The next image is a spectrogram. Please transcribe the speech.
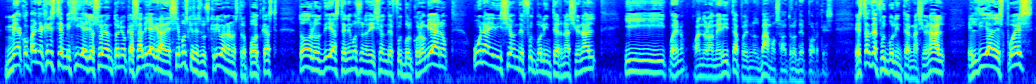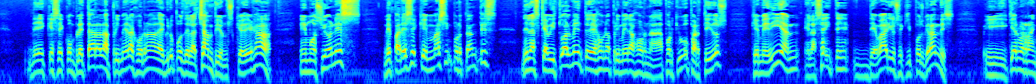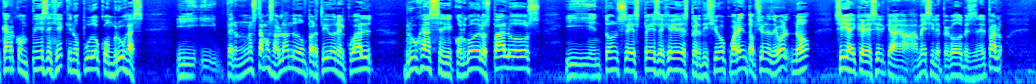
Me acompaña Cristian Mejía, yo soy Antonio Casale y agradecemos que se suscriban a nuestro podcast. Todos los días tenemos una edición de fútbol colombiano, una edición de fútbol internacional y bueno, cuando lo amerita, pues nos vamos a otros deportes. Esta es de fútbol internacional. El día después de que se completara la primera jornada de grupos de la Champions, que deja emociones, me parece que más importantes de las que habitualmente deja una primera jornada, porque hubo partidos que medían el aceite de varios equipos grandes. Y quiero arrancar con PSG, que no pudo con Brujas. Y, pero no estamos hablando de un partido en el cual Brujas se colgó de los palos, y entonces PSG desperdició 40 opciones de gol. No, sí hay que decir que a, Messi le pegó dos veces en el palo,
